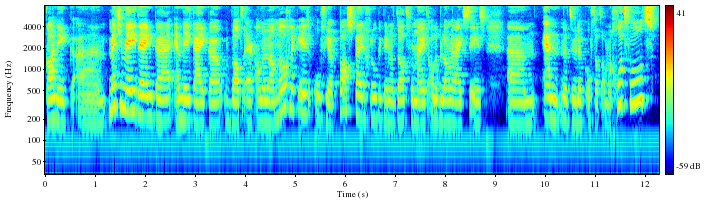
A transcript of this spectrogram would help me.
kan ik uh, met je meedenken en meekijken wat er allemaal mogelijk is. Of je past bij de groep. Ik denk dat dat voor mij het allerbelangrijkste is. Um, en natuurlijk of dat allemaal goed voelt.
